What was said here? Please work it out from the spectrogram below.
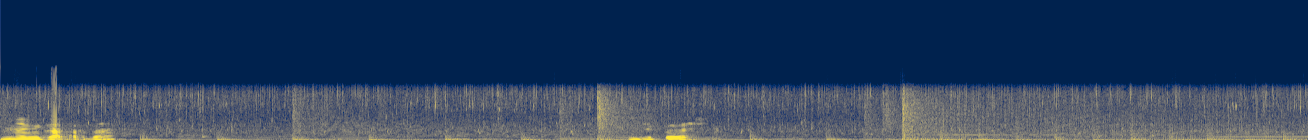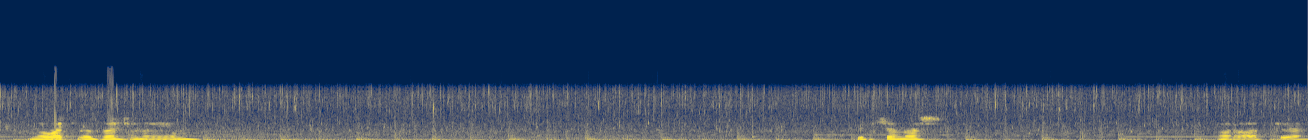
Навигатор, да? GPS. Давайте назначим на М. Персонаж. Рация.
